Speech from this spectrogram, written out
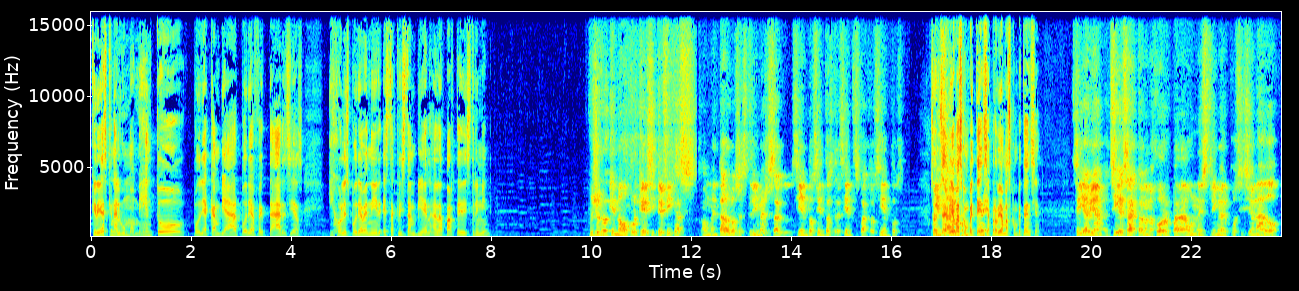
¿Creías que en algún momento podría cambiar, podría afectar? Decías, híjoles, ¿podría venir esta crisis también a la parte de streaming? Pues yo creo que no, porque si te fijas, aumentaron los streamers al 100, 200, 300, 400. O sea, había más competencia, pero había más competencia. Sí, había, sí, exacto. A lo mejor para un streamer posicionado,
